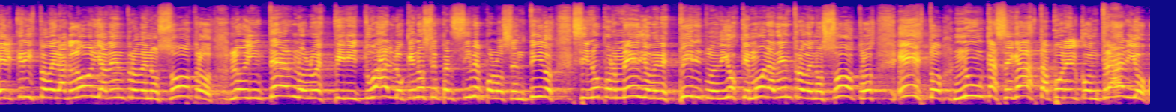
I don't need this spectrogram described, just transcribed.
el Cristo de la gloria dentro de nosotros, lo interno, lo espiritual, lo que no se percibe percibe por los sentidos, sino por medio del Espíritu de Dios que mora dentro de nosotros, esto nunca se gasta. Por el contrario,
